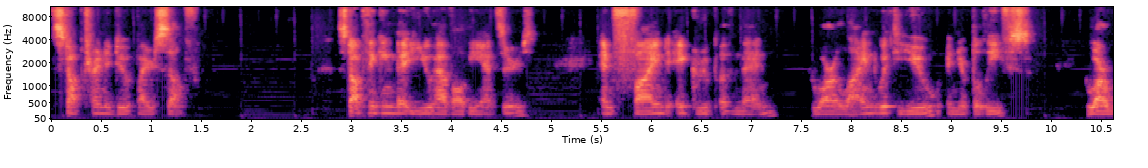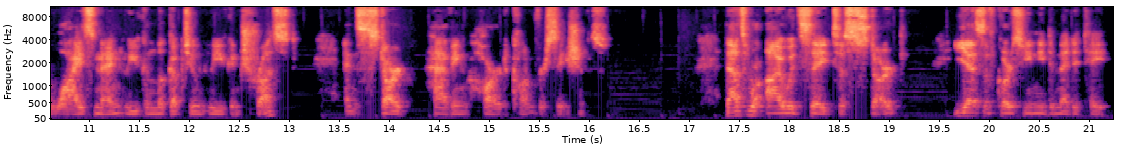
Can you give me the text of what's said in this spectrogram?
Stop trying to do it by yourself. Stop thinking that you have all the answers and find a group of men who are aligned with you and your beliefs, who are wise men who you can look up to and who you can trust, and start having hard conversations. That's where I would say to start. Yes, of course, you need to meditate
